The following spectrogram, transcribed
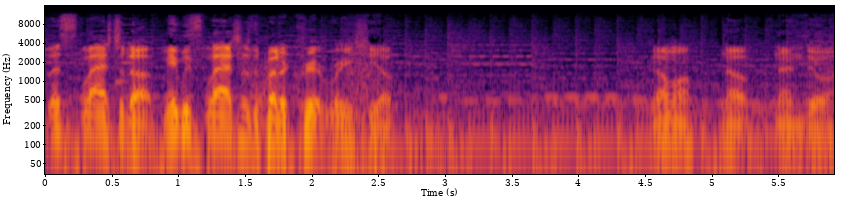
let's slash it up. Maybe slash has a better crit ratio. Come on. Nope, nothing doing.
